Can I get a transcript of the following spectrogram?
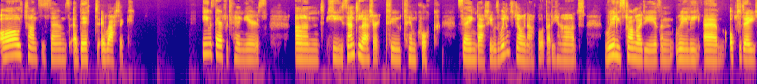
all chances sounds a bit erratic. He was there for 10 years and he sent a letter to Tim Cook saying that he was willing to join Apple, that he had really strong ideas and really um, up to date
